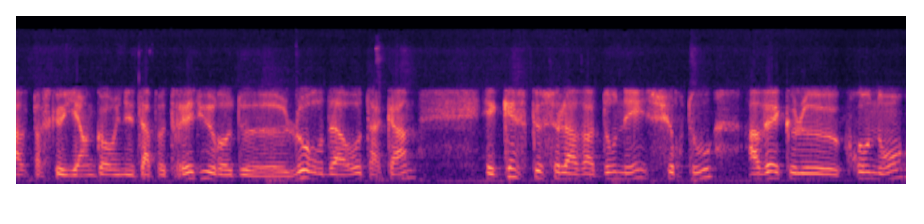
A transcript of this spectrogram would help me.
ah, parce qu'il y a encore une étape très dure de Lourdes à Otakam, et qu'est-ce que cela va donner, surtout avec le chrono?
